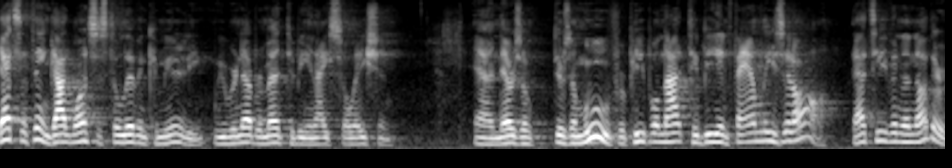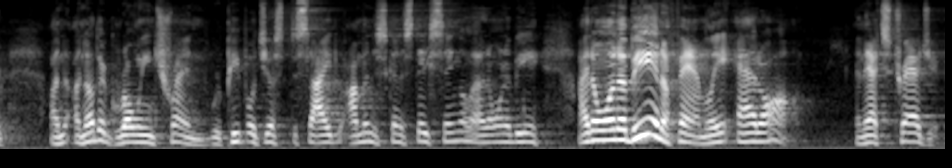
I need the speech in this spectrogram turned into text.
that's the thing. God wants us to live in community. We were never meant to be in isolation. And there's a, there's a move for people not to be in families at all. That's even another, an, another growing trend where people just decide, I'm just going to stay single. I don't want to be, I don't want to be in a family at all. And that's tragic.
